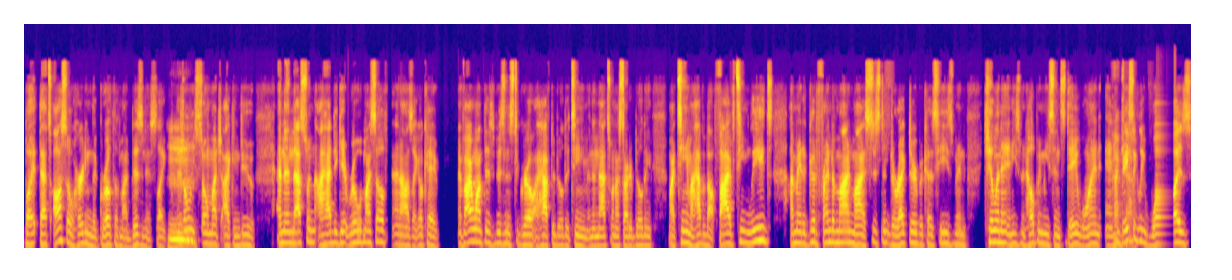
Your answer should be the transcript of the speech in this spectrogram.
but that's also hurting the growth of my business. Like, mm. there's only mm. so much I can do. And then that's when I had to get real with myself. And I was like, okay, if I want this business to grow, I have to build a team. And then that's when I started building my team. I have about five team leads. I made a good friend of mine, my assistant director, because he's been killing it and he's been helping me since day one. And he basically was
